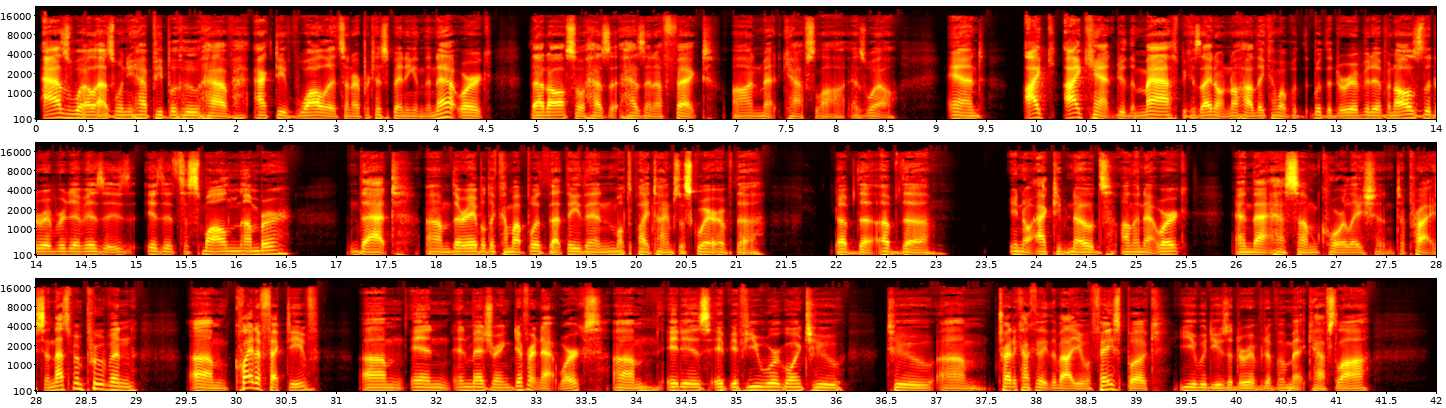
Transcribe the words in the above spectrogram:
as well as when you have people who have active wallets and are participating in the network that also has a, has an effect on Metcalfe's law as well. And I I can't do the math because I don't know how they come up with with the derivative. And all the derivative is is is it's a small number that um, they're able to come up with that they then multiply times the square of the of the of the you know active nodes on the network, and that has some correlation to price. And that's been proven um, quite effective um, in in measuring different networks. Um, it is if, if you were going to to um, try to calculate the value of Facebook, you would use a derivative of Metcalfe's law,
